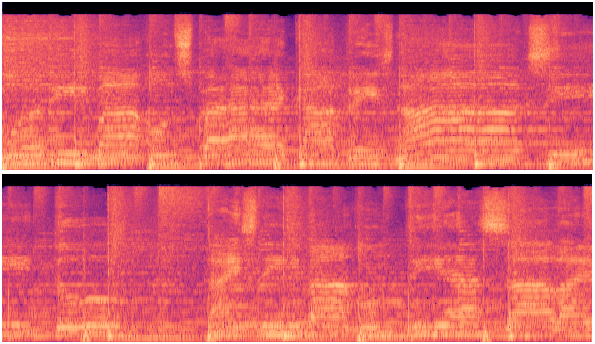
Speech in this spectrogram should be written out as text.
Godībā un spēkā drīz nāksi taisnībā un tiesā, lai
